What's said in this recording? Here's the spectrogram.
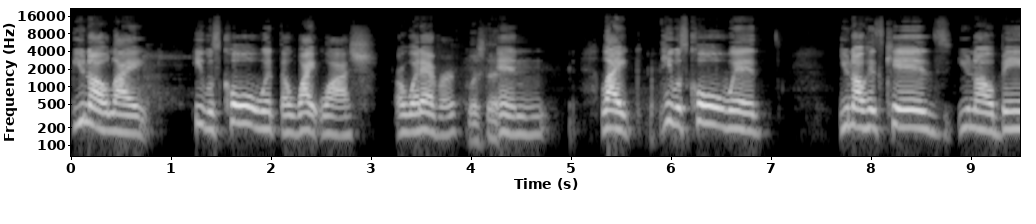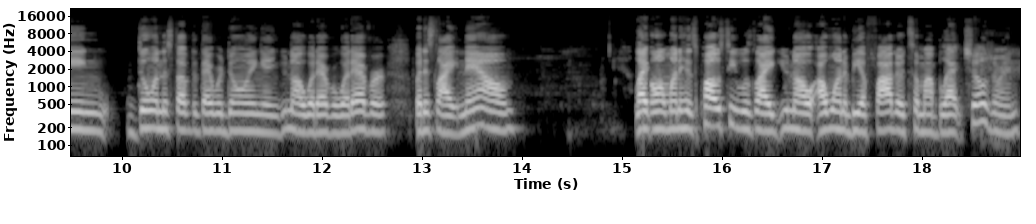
you know, like he was cool with the whitewash or whatever, What's that? and like he was cool with you know, his kids, you know, being doing the stuff that they were doing and, you know, whatever, whatever. But it's like now, like on one of his posts, he was like, you know, I want to be a father to my black children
